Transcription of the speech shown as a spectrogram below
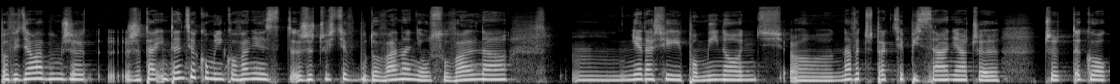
powiedziałabym, że, że ta intencja komunikowania jest rzeczywiście wbudowana, nieusuwalna. Mm, nie da się jej pominąć, nawet w trakcie pisania, czy, czy tego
